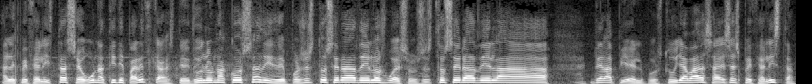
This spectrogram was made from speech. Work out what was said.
al, especialista según a ti te parezca. Te duele una cosa, dice, pues esto será de los huesos, esto será de la, de la piel. Pues tú ya vas a ese especialista.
